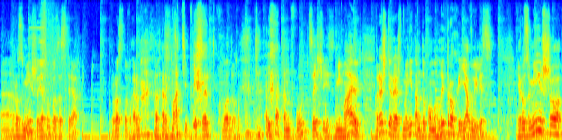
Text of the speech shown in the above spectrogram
Е, Розумію, що я тупо застряг. Просто в гарматі посеред входу на конфу, це ще й знімають. Врешті-решт мені там допомогли трохи, я виліз. І розумію, що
